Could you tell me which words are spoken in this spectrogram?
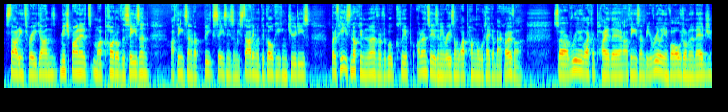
starting three guns. Mitch Barnett's my pod of the season. I think he's going to have a big season. He's going to be starting with the goal kicking duties. But if he's knocking them over at a good clip, I don't see there's any reason why Ponga will take it back over. So I really like the play there. I think he's going to be really involved on an edge.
